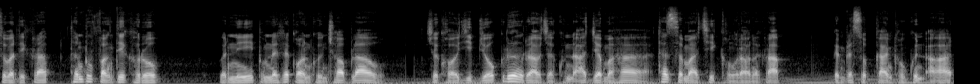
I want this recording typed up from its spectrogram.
สวัสดีครับ ท่านผู้ฟังที่เคารพ วันนี้ผมนายทกรคนชอบเล่า จะขอหยิบยกเรื่องราวจากคุณอาร์ตยามาฮ่าท่านสมาชิกของเรานะครับ เป็นประสบการณ์ของคุณอาร์ต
